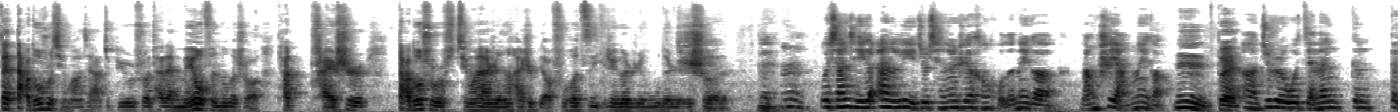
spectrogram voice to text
在大多数情况下，就比如说他在没有愤怒的时候，他还是大多数情况下人还是比较符合自己这个人物的人设的。对，嗯，我想起一个案例，就是前段时间很火的那个狼吃羊那个，嗯，对，啊、就是我简单跟大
